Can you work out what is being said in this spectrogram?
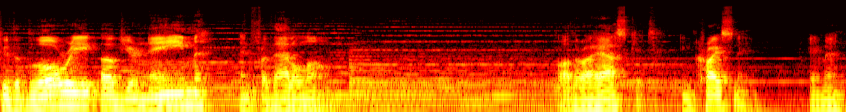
to the glory of your name and for that alone. Father, I ask it in Christ's name. Amen.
